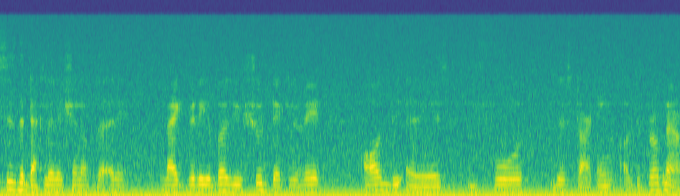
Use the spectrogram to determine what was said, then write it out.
this is the declaration of the array. Like variable you should declare all the arrays before the starting of the program.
